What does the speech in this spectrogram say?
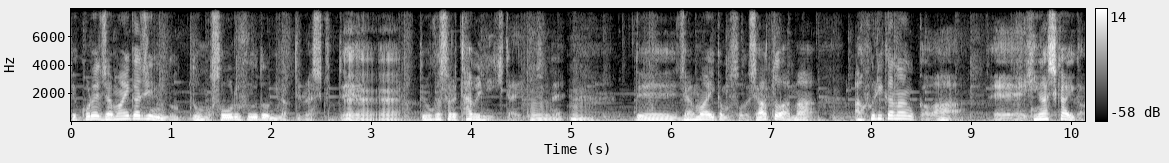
でこれジャマイカ人のどうもソウルフードになってるらしくて、で僕はそれ食べに行きたいんですよね、えうん。でジャマイカもそうだしあとはまあアフリカなんかは、えー東海岸。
